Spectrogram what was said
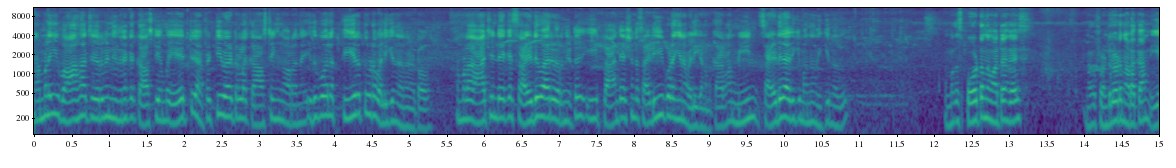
നമ്മൾ ഈ വാഹ ചെറുമീൻ ഇതിനൊക്കെ കാസ്റ്റ് ചെയ്യുമ്പോൾ ഏറ്റവും എഫക്റ്റീവ് ആയിട്ടുള്ള കാസ്റ്റിംഗ് എന്ന് പറയുന്നത് ഇതുപോലെ തീരത്തൂടെ വലിക്കുന്നതാണ് കേട്ടോ. നമ്മൾ ആറ്റിന്റെയൊക്കെ സൈഡ് വാരി എറിഞ്ഞിട്ട് ഈ പ്ലാന്റേഷന്റെ സൈഡിൽ കൂടെ ഇങ്ങനെ വലിക്കണം. കാരണം മീൻ സൈഡിലായിരിക്കും വന്ന് നിൽക്കുന്നത്. നമുക്ക് സ്പോട്ടൊന്ന് മാറ്റാം ഗൈസ് നമുക്ക് ഫ്രണ്ടിലോട്ട് നടക്കാം. ഈ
